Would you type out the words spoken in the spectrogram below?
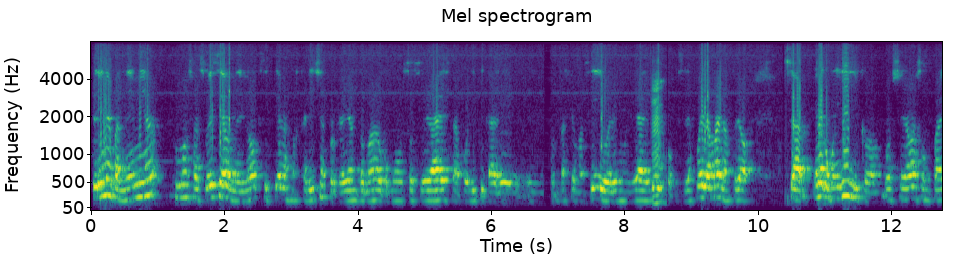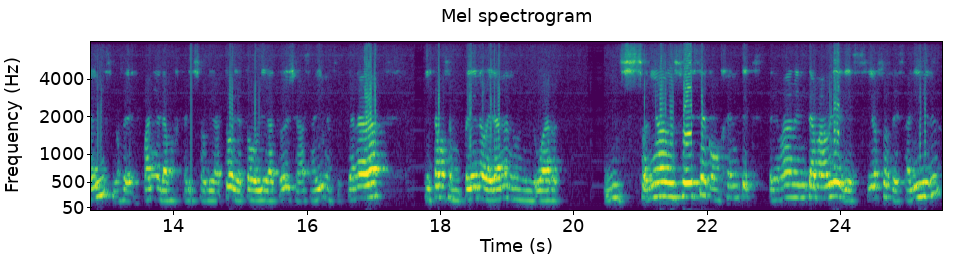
plena pandemia, fuimos a Suecia donde no existían las mascarillas porque habían tomado como sociedad esa política de, de contagio masivo, de inmunidad de grupo, que se les fue de la mano, pero o sea, era como idílico. Vos llegabas a un país, no sé, España era mascarilla obligatoria, todo obligatorio, llegabas ahí, no existía nada, y estamos en pleno verano en un lugar soñado en Suecia con gente extremadamente amable, deseosos de salir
